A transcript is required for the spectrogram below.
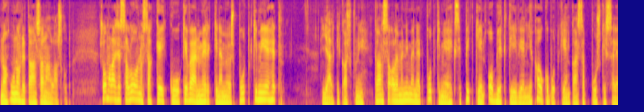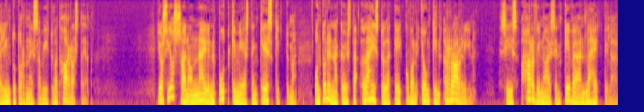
No, unohdetaan sananlaskut. Suomalaisessa luonnossa keikkuu kevään merkkinä myös putkimiehet. Jälkikasvuni kanssa olemme nimenneet putkimiehiksi pitkien objektiivien ja kaukoputkien kanssa puskissa ja lintutorneissa viihtyvät harrastajat – jos jossain on näiden putkimiesten keskittymä, on todennäköistä lähistöllä keikkuvan jonkin rarin, siis harvinaisen kevään lähettilään.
